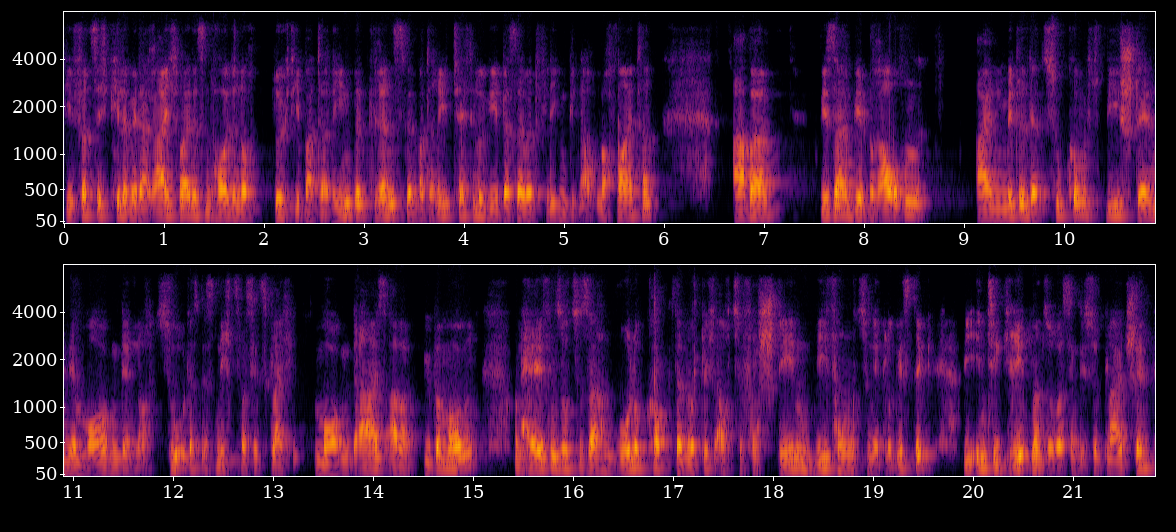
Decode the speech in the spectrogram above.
Die 40 Kilometer Reichweite sind heute noch durch die Batterien begrenzt. Wenn Batterietechnologie besser wird, fliegen die auch noch weiter. Aber wir sagen, wir brauchen ein Mittel der Zukunft. Wie stellen wir morgen denn noch zu? Das ist nichts, was jetzt gleich morgen da ist, aber übermorgen. Und helfen sozusagen Volocopter wirklich auch zu verstehen, wie funktioniert Logistik, wie integriert man sowas in die Supply Chain,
